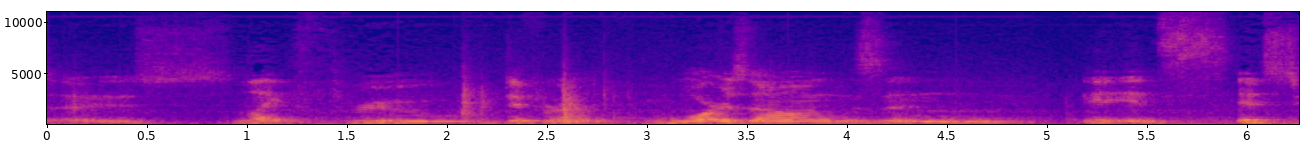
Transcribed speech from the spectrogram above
uh, like through different war zones and it's it's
